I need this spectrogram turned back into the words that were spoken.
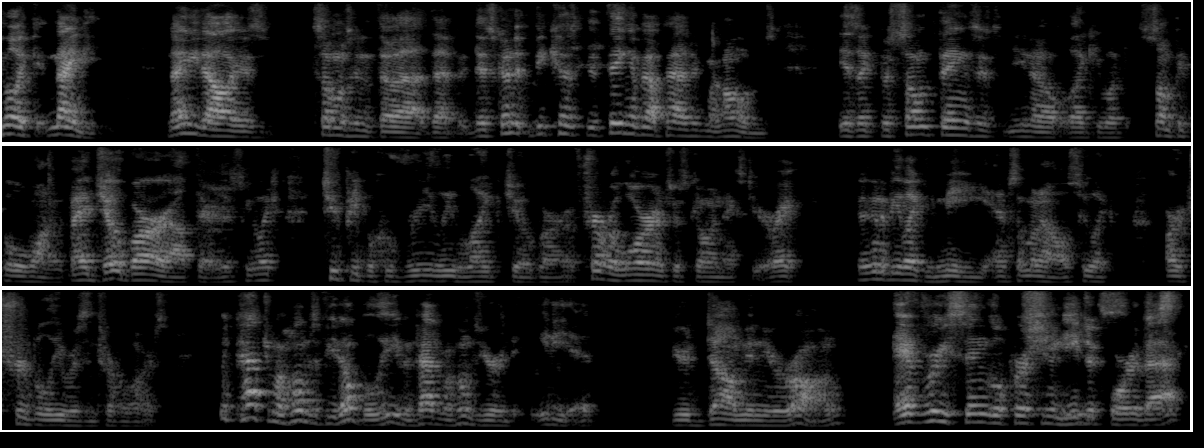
like ninety. Ninety dollars. Someone's gonna throw out that there's gonna because the thing about Patrick Mahomes is like for some things it's you know like you like some people will want him. If I had Joe Burrow out there, there's gonna be like two people who really like Joe Burrow. If Trevor Lawrence was going next year, right? There's gonna be like me and someone else who like are true believers in Trevor Lawrence. With Patrick Mahomes, if you don't believe in Patrick Mahomes, you're an idiot. You're dumb and you're wrong. Every single person who needs a quarterback,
